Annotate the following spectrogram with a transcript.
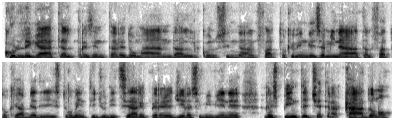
collegate al presentare domanda, al, consig- al, fatto che venga esaminata, al fatto che abbia degli strumenti giudiziari per reagire se mi viene respinta, eccetera, cadono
